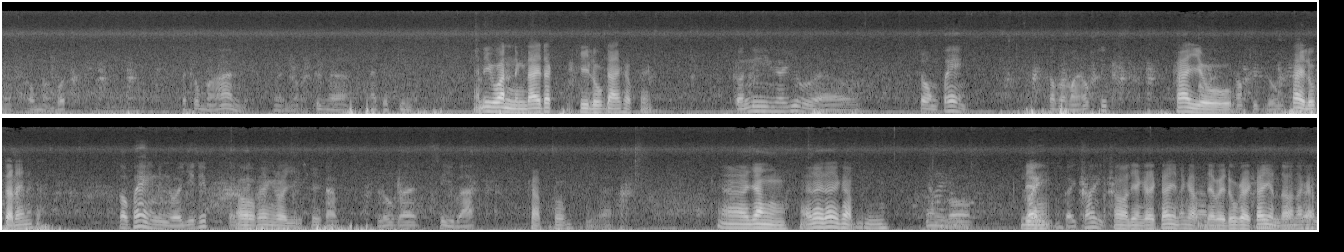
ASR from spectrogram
เนี่ยเอามาบดผสมอาหารหน่อยหน่อยซึ่งอะน่าจะกิน อันนี้วันหนึ่งได้สักกี่ลูกได้ครับตอนนี้ก็อยู่แล้วสองแป้งก็ประมาณหกสิบค่ายอยู่หกสิบลูกค่ายลูกแต่ได้นะครับก็แป้งหนึ่งร้อยยี่สิบเอาแพงเราอยู่ที่ลูกก็สี่บาทครับผมสี่บาทอ่ายังอะไรได้ครับยังก็ เลี้ยงไก่ไก่อ๋อเลี้ยงไก่ๆนะครับ เดี๋ยวไปดูไก่ๆกันต่อนะครับ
